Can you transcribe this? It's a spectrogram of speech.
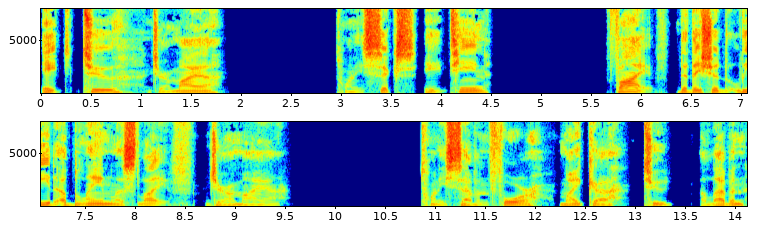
8 2, Jeremiah 26 18. 5. That they should lead a blameless life. Jeremiah 27 4, Micah 2 11.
